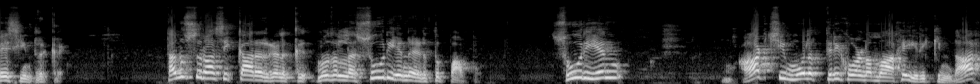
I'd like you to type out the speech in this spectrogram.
பேசிகிட்டு இருக்கிறேன் தனுசு ராசிக்காரர்களுக்கு முதல்ல சூரியனை எடுத்து பார்ப்போம். சூரியன் ஆட்சி மூல திரிகோணமாக இருக்கின்றார்.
